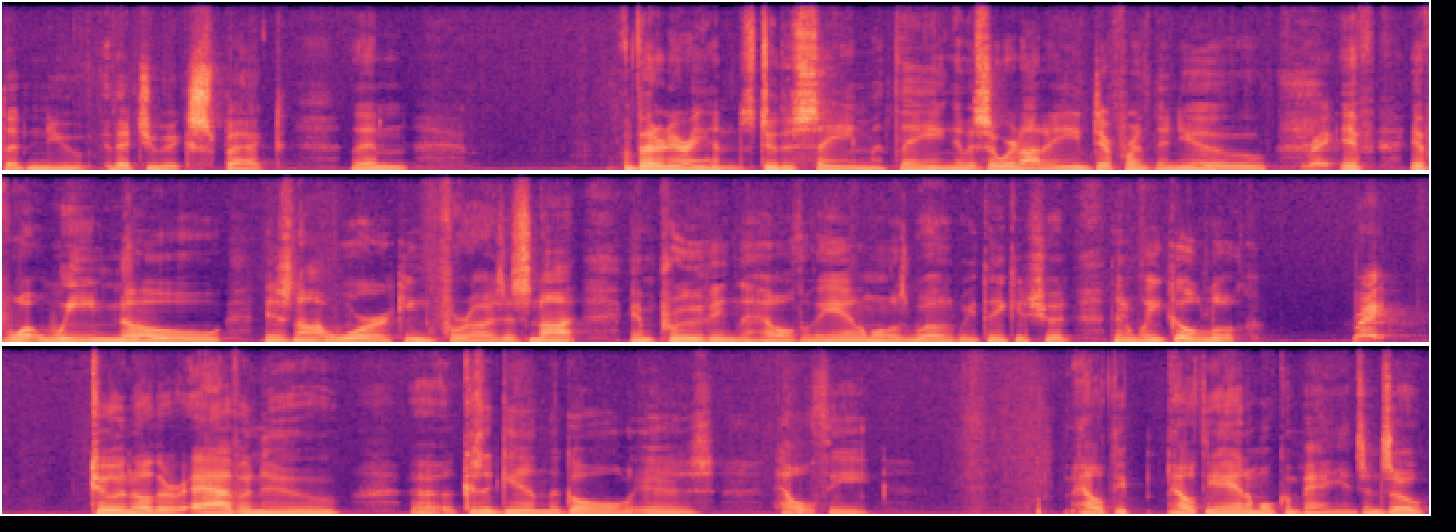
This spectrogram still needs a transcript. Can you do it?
that you that you expect, then veterinarians do the same thing. So we're not any different than you. Right. If if what we know is not working for us, it's not improving the health of the animal as well as we think it should, then we go look Right. to another avenue uh, because again the goal is healthy healthy healthy animal companions, and so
